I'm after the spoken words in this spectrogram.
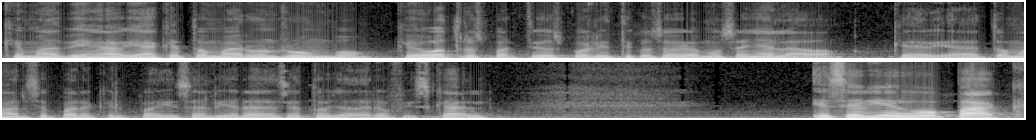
que más bien había que tomar un rumbo que otros partidos políticos habíamos señalado que debía de tomarse para que el país saliera de ese atolladero fiscal. Ese viejo PAC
